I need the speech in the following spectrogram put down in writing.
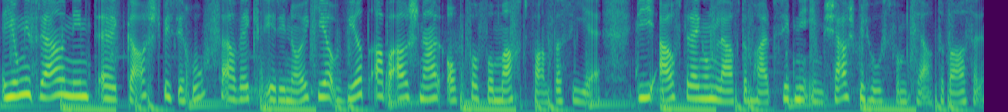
Eine junge Frau nimmt einen Gast bei sich auf, erweckt ihre Neugier, wird aber auch schnell Opfer von Machtfantasien. Die Aufdrängung läuft um halb sieben im Schauspielhaus vom Theater Basel.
